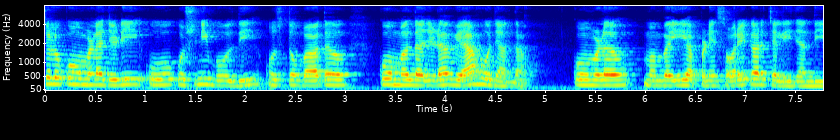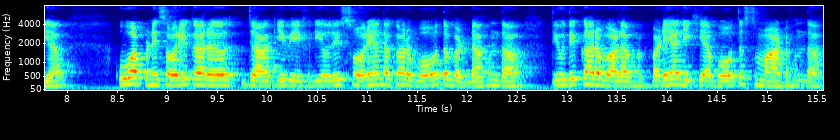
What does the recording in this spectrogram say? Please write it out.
ਚਲੋ ਕੋਮਲ ਆ ਜਿਹੜੀ, ਉਹ ਕੁਝ ਨਹੀਂ ਬੋਲਦੀ। ਉਸ ਤੋਂ ਬਾਅਦ ਕੋਮਲ ਦਾ ਜਿਹੜਾ ਵਿਆਹ ਹੋ ਜਾਂਦਾ, ਕੋਮਲ ਮੁੰਬਈ ਆਪਣੇ ਸਹੁਰੇ ਘਰ ਚਲੀ ਜਾਂਦੀ ਆ। ਉਹ ਆਪਣੇ ਸਹੁਰੇ ਘਰ ਜਾ ਕੇ ਵੇਖਦੀ ਆ, ਉਹਦੇ ਸਹੁਰਿਆਂ ਦਾ ਘਰ ਬਹੁਤ ਵੱਡਾ ਹੁੰਦਾ ਤੇ ਉਹਦੇ ਘਰ ਵਾਲਾ ਪੜ੍ਹਿਆ ਲਿਖਿਆ ਬਹੁਤ ਸਮਾਰਟ ਹੁੰਦਾ।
